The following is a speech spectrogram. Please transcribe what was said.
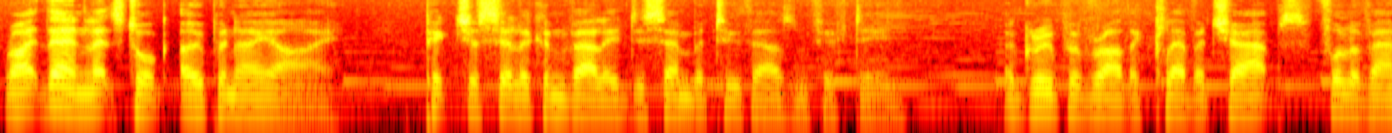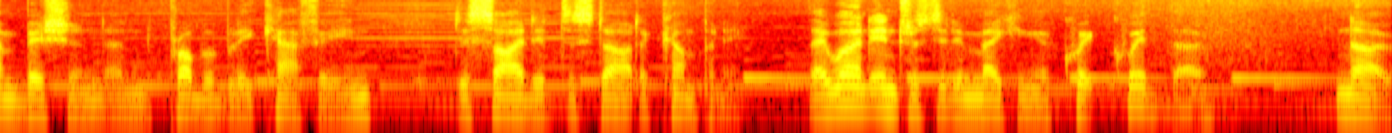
Right then, let's talk OpenAI. Picture Silicon Valley, December 2015. A group of rather clever chaps, full of ambition and probably caffeine, decided to start a company. They weren't interested in making a quick quid, though. No,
